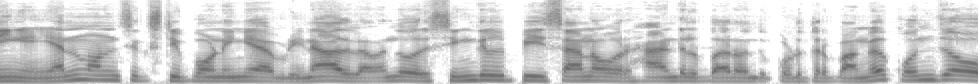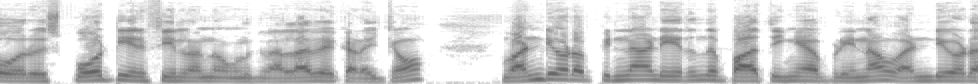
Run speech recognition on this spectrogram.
நீங்கள் என் ஒன் சிக்ஸ்டி போனீங்க அப்படின்னா அதில் வந்து ஒரு சிங்கிள் பீஸான ஒரு ஹேண்டில் பார் வந்து கொடுத்துருப்பாங்க. கொஞ்சம் ஒரு ஸ்போர்ட்டியர் ஃபீல் வந்து உங்களுக்கு நல்லாவே கிடைக்கும். வண்டியோட பின்னாடி இருந்து பார்த்தீங்க அப்படின்னா வண்டியோட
